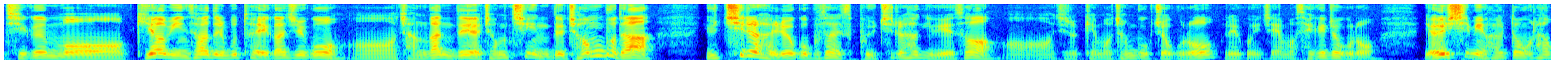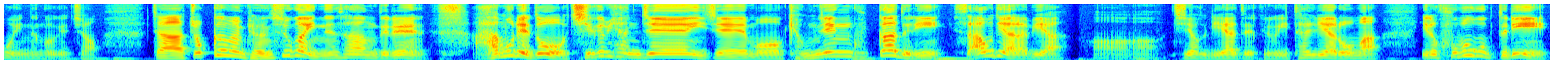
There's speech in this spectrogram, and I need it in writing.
지금 뭐 기업 인사들부터 해가지고 어, 장관들, 정치인들 전부 다 유치를 하려고 부산 엑스포 유치를 하기 위해서 어, 이렇게 뭐 전국적으로 그리고 이제 뭐 세계적으로 열심히 활동을 하고 있는 거겠죠. 자, 조금은 변수가 있는 상황들은 아무래도 지금 현재 이제 뭐 경쟁 국가들이 사우디아라비아 어, 지역 리아드 그리고 이탈리아 로마 이런 후보국들이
